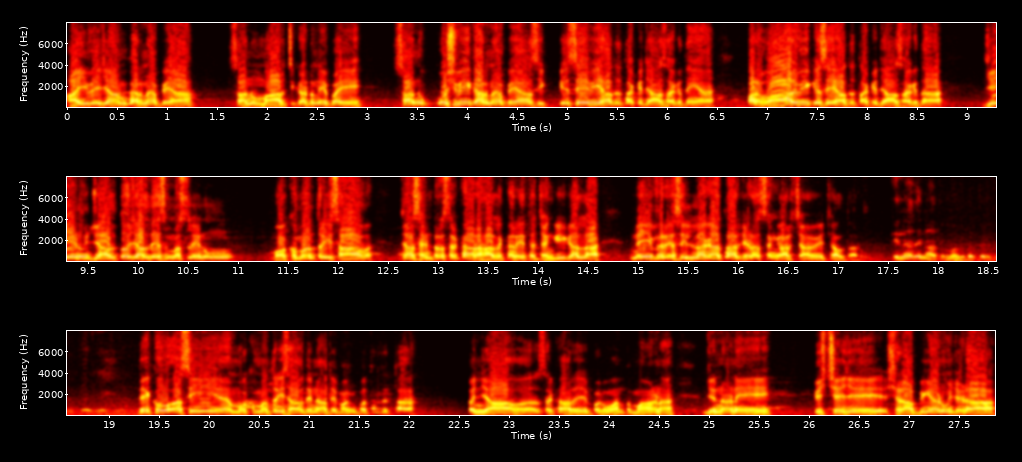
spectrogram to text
ਹਾਈਵੇ ਜਾਮ ਕਰਨਾ ਪਿਆ। ਸਾਨੂੰ ਮਾਰਚ ਕੱਢਨੇ ਪਏ ਸਾਨੂੰ ਕੁਝ ਵੀ ਕਰਨਾ ਪਿਆ ਅਸੀਂ ਕਿਸੇ ਵੀ ਹੱਦ ਤੱਕ ਜਾ ਸਕਦੇ ਆ ਪਰਿਵਾਰ ਵੀ ਕਿਸੇ ਹੱਦ ਤੱਕ ਜਾ ਸਕਦਾ। ਜੇ ਇਹਨੂੰ ਜਲਦ ਤੋਂ ਜਲਦ ਇਸ ਮਸਲੇ ਨੂੰ ਮੁੱਖ ਮੰਤਰੀ ਸਾਹਿਬ ਜਾਂ ਸੈਂਟਰ ਸਰਕਾਰ ਹੱਲ ਕਰੇ ਤਾਂ ਚੰਗੀ ਗੱਲ ਆ ਨਹੀਂ ਫਿਰ ਅਸੀਂ ਲਗਾਤਾਰ ਜਿਹੜਾ ਸੰਘਰਸ਼ ਆ ਉਹ ਇਹ ਚੱਲਦਾ ਰਹੂ। ਕਿਹਨਾਂ ਦੇ ਨਾਂ ਤੇ ਮੰਗ ਪੱਤਰ ਦਿੱਤਾ ਗਿਆ? ਦੇਖੋ ਅਸੀਂ ਮੁੱਖ ਮੰਤਰੀ ਸਾਹਿਬ ਦੇ ਨਾਂ ਤੇ ਮੰਗ ਪੱਤਰ ਦਿੱਤਾ। ਪੰਜਾਬ ਸਰਕਾਰ ਦੇ ਭਗਵੰਤ ਮਾਨ ਆ ਜਿਨ੍ਹਾਂ ਨੇ ਪਿੱਛੇ ਜੇ ਸ਼ਰਾਬੀਆਂ ਨੂੰ ਜਿਹੜਾ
